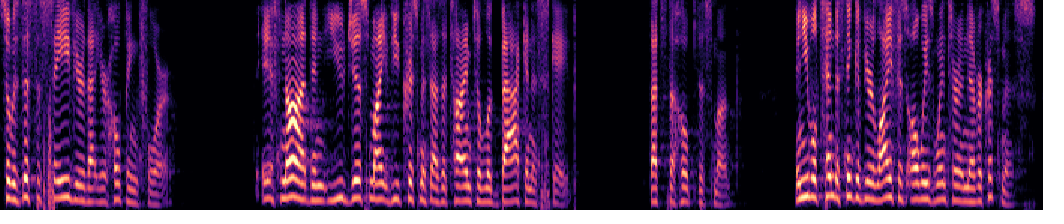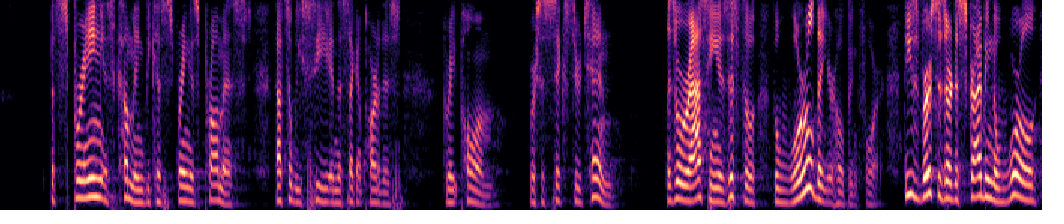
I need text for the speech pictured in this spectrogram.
So, is this the Savior that you're hoping for? If not, then you just might view Christmas as a time to look back and escape. That's the hope this month. And you will tend to think of your life as always winter and never Christmas. But spring is coming because spring is promised. That's what we see in the second part of this great poem, verses 6 through 10. Is what we're asking is this the, the world that you're hoping for? These verses are describing the world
